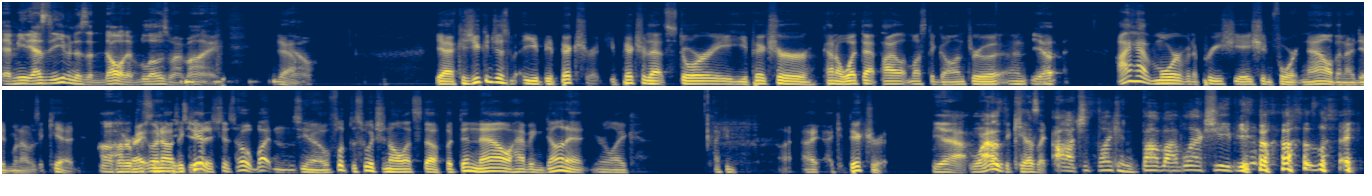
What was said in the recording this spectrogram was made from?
I mean, as even as an adult, it blows my mind. yeah. You know? Yeah, because you can just you, you picture it. You picture that story. You picture kind of what that pilot must have gone through it. And yeah, I have more of an appreciation for it now than I did when I was a kid. Hundred Right? percent. When I was a too. kid, it's just oh buttons, you know, flip the switch and all that stuff. But then now, having done it, you're like, I can, I, I, can picture it. Yeah, when I was a kid, I was like, oh, just like in Bye Black Sheep, you know. I was like,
